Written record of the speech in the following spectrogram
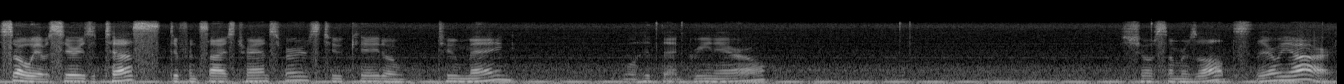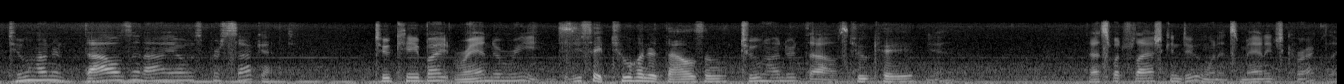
So we have a series of tests, different size transfers, 2K to 2 meg. We'll hit that green arrow. Show some results. There we are. 200,000 IOs per second. 2K byte random reads. Did you say 200,000? 200,000. 2K? Yeah. That's what Flash can do when it's managed correctly.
